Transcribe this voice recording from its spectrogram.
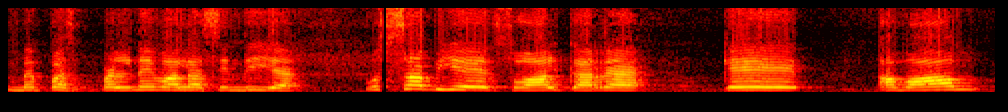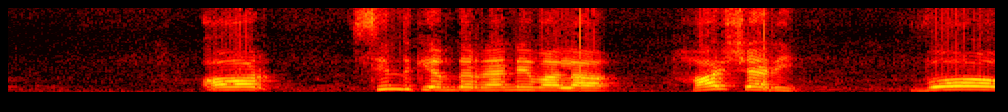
में पढ़ने वाला सिंधी है वो सब ये सवाल कर रहा है कि आवाम और सिंध के अंदर रहने वाला हर शहरी, वो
